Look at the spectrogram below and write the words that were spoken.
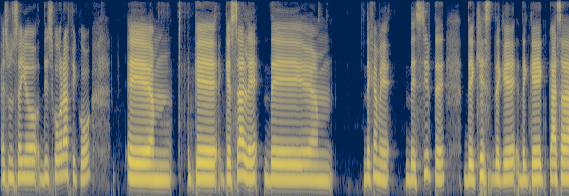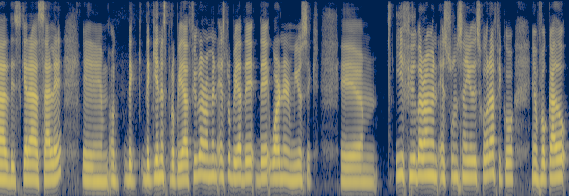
es un sello discográfico em, que, que, sale de... Mm, déjame decirte de qué, de qué, de qué casa disquera sale, eh, de, de, quién es propiedad. Fueled by Ramen es propiedad de, de Warner Music. Eh, y Fueled by Ramen es un sello discográfico enfocado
